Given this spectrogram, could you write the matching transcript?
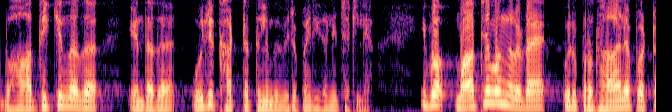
ബാധിക്കുന്നത് എന്നത് ഒരു ഘട്ടത്തിലും ഇവർ പരിഗണിച്ചിട്ടില്ല. ഇപ്പോൾ മാധ്യമങ്ങളുടെ ഒരു പ്രധാനപ്പെട്ട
